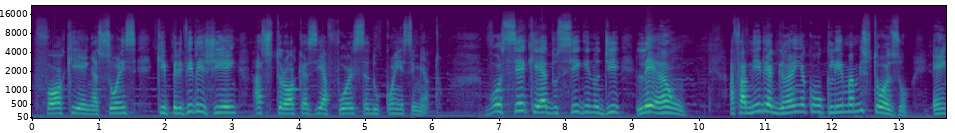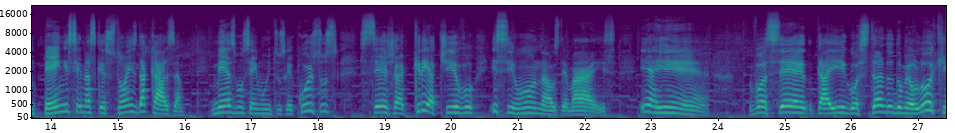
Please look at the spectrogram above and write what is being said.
foque em ações que privilegiem as trocas e a força do conhecimento. Você que é do signo de Leão, a família ganha com o clima amistoso. Empenhe-se nas questões da casa. Mesmo sem muitos recursos, seja criativo e se una aos demais. E aí? Você tá aí gostando do meu look?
